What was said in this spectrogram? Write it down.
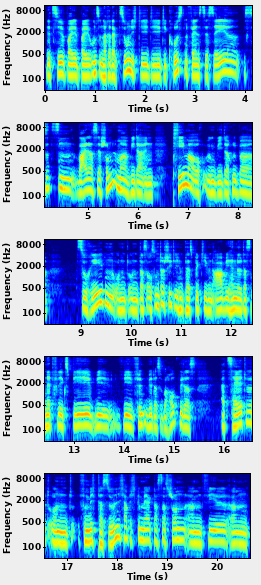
jetzt hier bei, bei uns in der Redaktion nicht die, die, die größten Fans der Serie sitzen, war das ja schon immer wieder ein Thema, auch irgendwie darüber zu reden und, und das aus unterschiedlichen Perspektiven. A, wie handelt das Netflix? B, wie, wie finden wir das überhaupt, wie das erzählt wird? Und für mich persönlich habe ich gemerkt, dass das schon ähm, viel, ähm,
